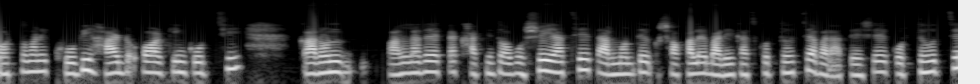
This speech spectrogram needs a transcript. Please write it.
বর্তমানে খুবই হার্ড ওয়ার্কিং করছি। কারণ পার্লারের একটা খাটনি তো অবশ্যই আছে। তার মধ্যে সকালে বাড়ির কাজ করতে হচ্ছে আবার রাতে এসে করতে হচ্ছে।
